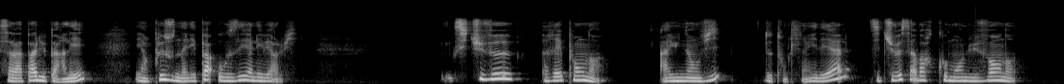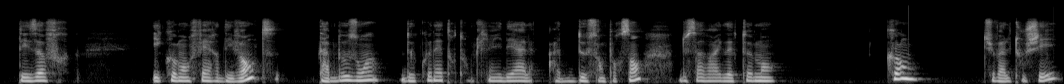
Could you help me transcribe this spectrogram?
ça va pas lui parler, et en plus vous n'allez pas oser aller vers lui. si tu veux répondre à une envie de ton client idéal, si tu veux savoir comment lui vendre tes offres et comment faire des ventes, tu as besoin de connaître ton client idéal à 200%, de savoir exactement quand tu vas le toucher,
